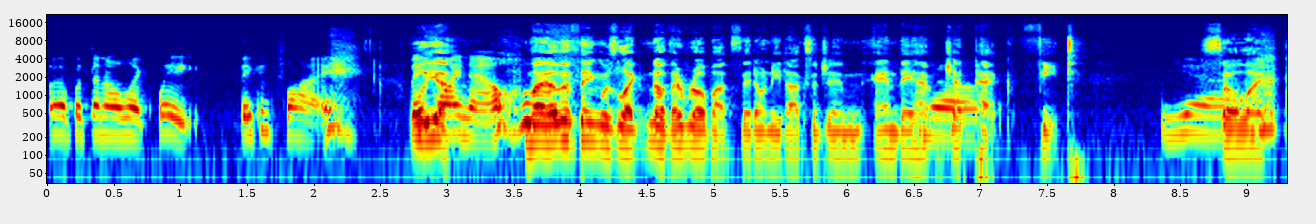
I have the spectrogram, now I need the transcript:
uh, but then I was like, wait, they can fly. they well, yeah. fly now. My other thing was like, no, they're robots. They don't need oxygen, and they have Yeah. jetpack feet. yeah. So like,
